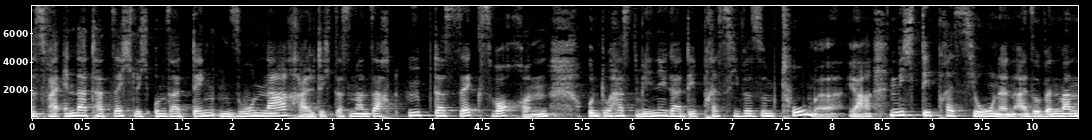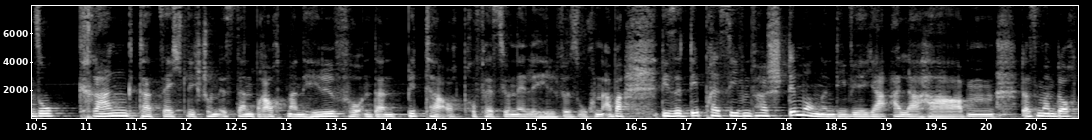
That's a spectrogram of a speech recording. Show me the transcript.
es verändert tatsächlich unser Denken so nachhaltig, dass man sagt, üb das sechs Wochen und du hast weniger depressive Symptome, ja. Nicht Depressionen. Also wenn man so krank tatsächlich schon ist, dann braucht man Hilfe und dann bitte auch professionelle Hilfe suchen. Aber diese depressiven Verstimmungen, die wir ja alle haben, dass man doch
